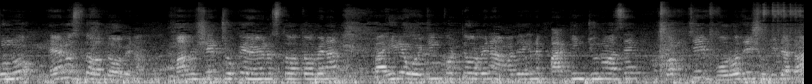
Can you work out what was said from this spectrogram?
কোনো হেনস্থ হতে হবে না। মানুষের চোখে হেনস্থ হতে হবে না, বাহিরে ওয়েটিং করতে হবে না। আমাদের এখানে পার্কিং জোনও আছে। সবচেয়ে বড় যে সুবিধাটা,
